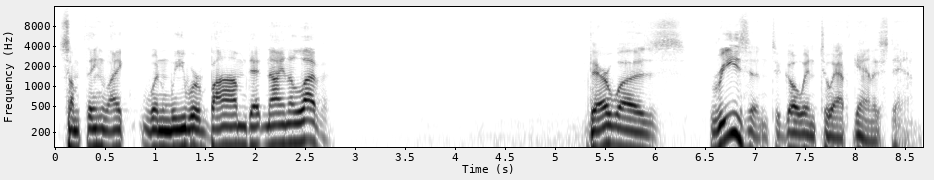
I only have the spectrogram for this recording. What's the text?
something like when we were bombed at 9-11. There was reason to go into Afghanistan.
